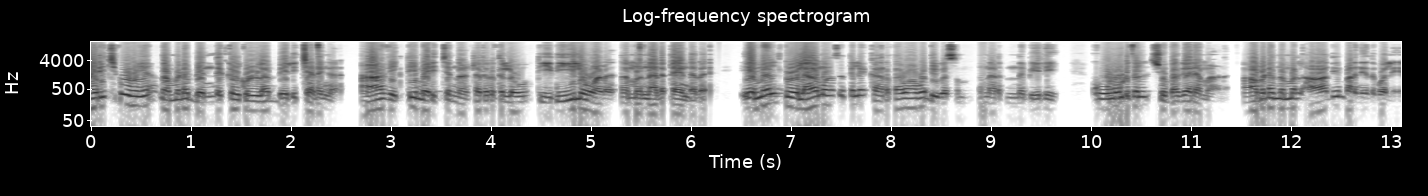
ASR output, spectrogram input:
മരിച്ചുപോയ നമ്മുടെ ബന്ധുക്കൾക്കുള്ള ബലിച്ചടങ്ങ് ആ വ്യക്തി മരിച്ച നക്ഷത്രത്തിലോ തിഥിയിലോ ആണ് നമ്മൾ നടത്തേണ്ടത്. എന്നാൽ തുലാമാസത്തിലെ കർത്തവാവ് ദിവസം നടത്തുന്ന ബലി കൂടുതൽ ശുഭകരമാണ്. അവിടെ നമ്മൾ ആദ്യം പറഞ്ഞതുപോലെ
